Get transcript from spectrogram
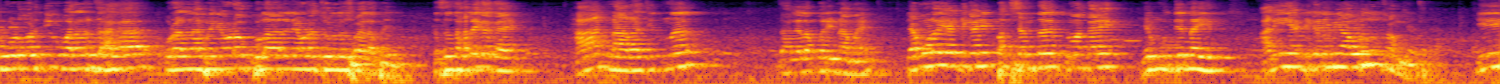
रोडवरती उभा राहायला जागा उरायला नाही पाहिजे एवढा खुला आला एवढा जल्लोष व्हायला पाहिजे. तसं झालंय का काय? हा नाराजीतनं झालेला परिणाम आहे. त्यामुळे या ठिकाणी पक्षांतर किंवा काय हे मुद्दे नाहीत. आणि या ठिकाणी मी आवडून सांगतो की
